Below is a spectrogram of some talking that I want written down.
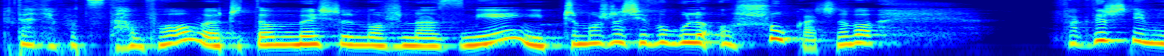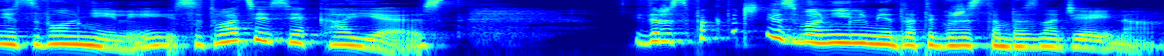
pytanie podstawowe, czy tą myśl można zmienić, czy można się w ogóle oszukać? No bo faktycznie mnie zwolnili, sytuacja jest jaka jest. I teraz faktycznie zwolnili mnie dlatego, że jestem beznadziejna,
